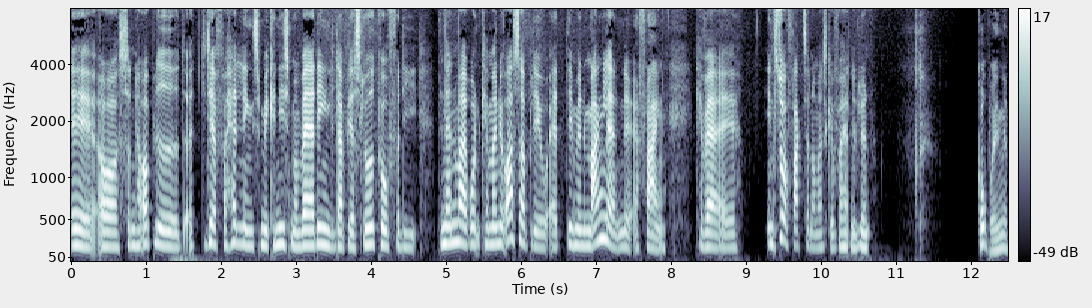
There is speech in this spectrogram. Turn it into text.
øh, og sådan har oplevet de der forhandlingsmekanismer, hvad er det egentlig, der bliver slået på, fordi den anden vej rundt kan man jo også opleve, at det med manglende erfaring kan være øh, en stor faktor, når man skal forhandle løn. God pointe.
